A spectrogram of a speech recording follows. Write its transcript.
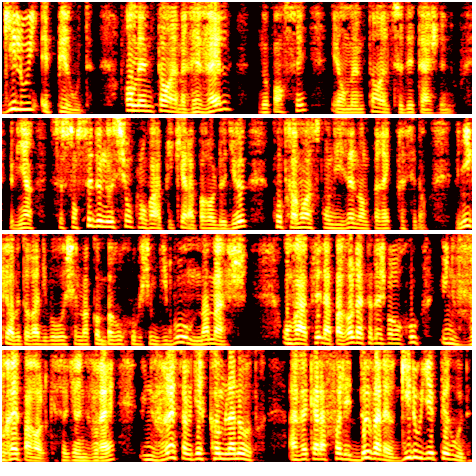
Giloui et Péroud. En même temps, elle révèle nos pensées et en même temps, elle se détache de nous. Eh bien, ce sont ces deux notions que l'on va appliquer à la parole de Dieu, contrairement à ce qu'on disait dans le Pérec précédent. Mamash. On va appeler la parole d'Akadosh Baruch une vraie parole. que ça veut dire une vraie? Une vraie, ça veut dire comme la nôtre, avec à la fois les deux valeurs, Giloui et Péroud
